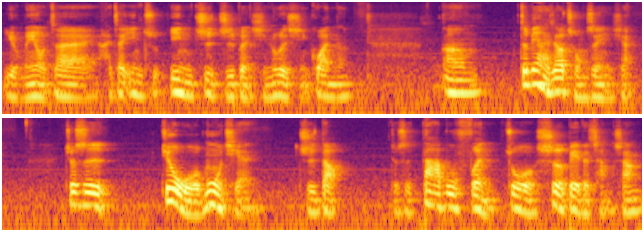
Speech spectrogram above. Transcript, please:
有没有在还在印制印制纸本行路的习惯呢？嗯，这边还是要重申一下，就是就我目前知道，就是大部分做设备的厂商，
